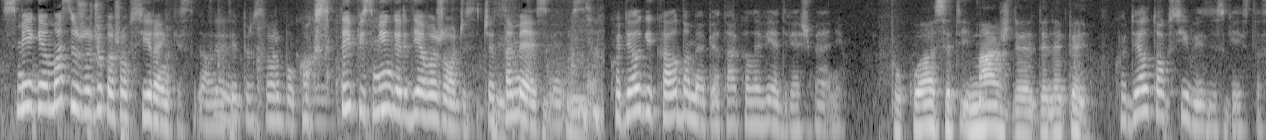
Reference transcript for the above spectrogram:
smeigiamasis, žodžiu, kažkoks įrankis. Gal ne taip ir svarbu. Koks. Taip įsminga ir Dievo žodžis. Čia tame esmė. Kodėlgi kalbame apie tą kalaviją dviešmenį? Pourquoi cette image de, de l'épée Kodėl toks įvaizdis keistas?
